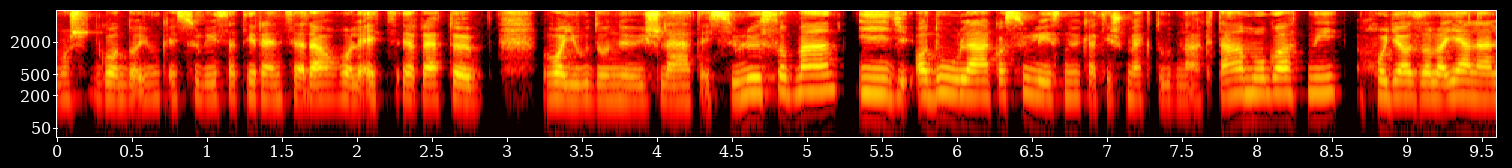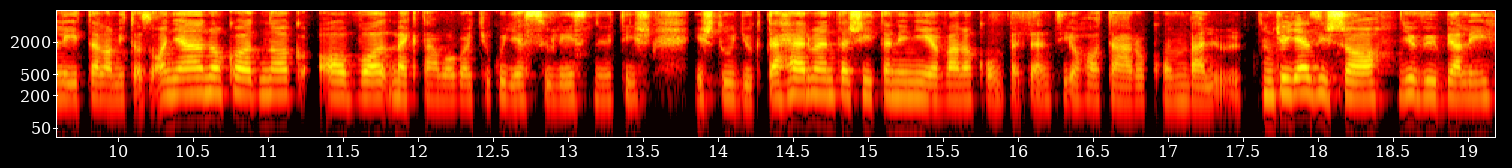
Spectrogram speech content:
most gondoljunk egy szülészeti rendszerre, ahol egyszerre több vajúdó nő is lehet egy szülőszobán. Így a dúlák a szülésznőket is meg tudnák támogatni, hogy azzal a jelenléttel, amit az anyának adnak, avval megtámogatjuk ugye a szülésznőt is, és tudjuk tehermentesíteni nyilván a kompetencia határokon belül. Úgyhogy ez is a jövőbeli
